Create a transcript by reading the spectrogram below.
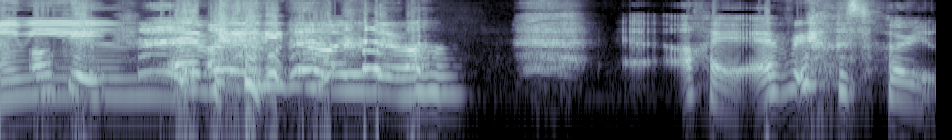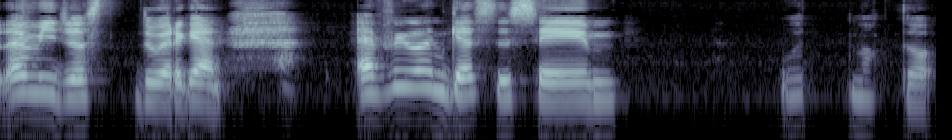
I mean, Okay. Dito. Okay, every sorry, let me just do it again. Everyone gets the same what McDo?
